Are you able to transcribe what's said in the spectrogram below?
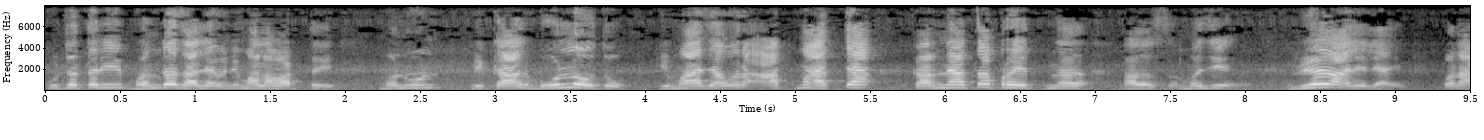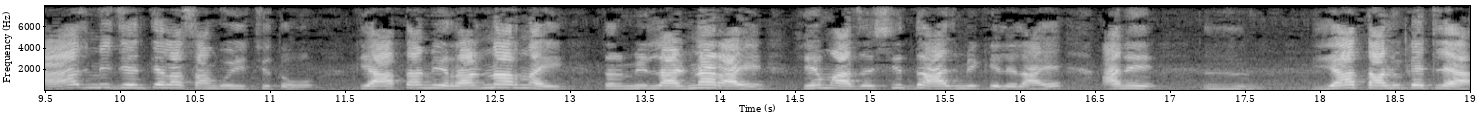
कुठंतरी भंग झाल्याने मला वाटतंय. म्हणून मी काल बोललो होतो की माझ्यावर आत्महत्या करण्याचा प्रयत्न म्हणजे वेळ आलेली आहे. पण आज मी जनतेला सांगू इच्छितो की आता मी रडणार नाही तर मी लढणार आहे. हे माझं सिद्ध आज मी केलेलं आहे. आणि या तालुक्यातल्या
